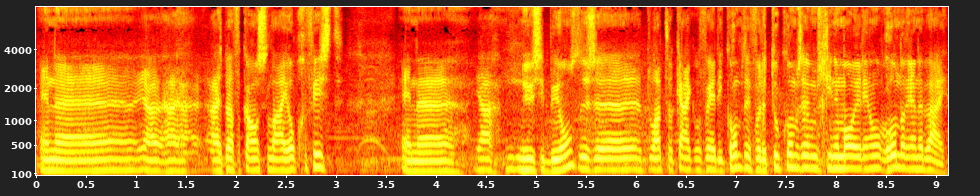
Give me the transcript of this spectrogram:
En ja, hij, hij is bij vakantielaai opgevist. En uh, ja, nu is hij bij ons. Dus uh, laten we kijken hoe ver hij komt. En voor de toekomst hebben we misschien een mooie ronde rennen bij.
